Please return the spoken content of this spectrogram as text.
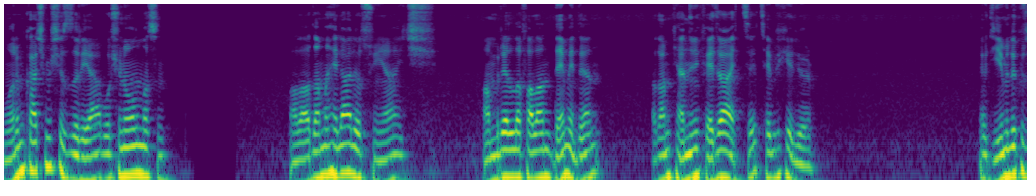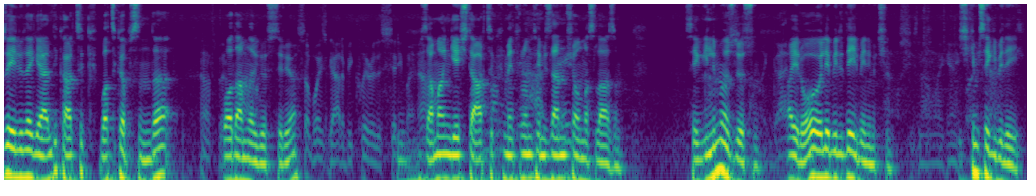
Umarım kaçmışızdır ya. Boşuna olmasın. Vallahi adama helal olsun ya. Hiç Umbrella falan demeden adam kendini feda etti. Tebrik ediyorum. Evet 29 Eylül'e geldik. Artık batı kapısında bu adamları gösteriyor. Zaman geçti artık metronun temizlenmiş olması lazım. Sevgilini mi özlüyorsun? Hayır o öyle biri değil benim için. Hiç kimse gibi değil.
